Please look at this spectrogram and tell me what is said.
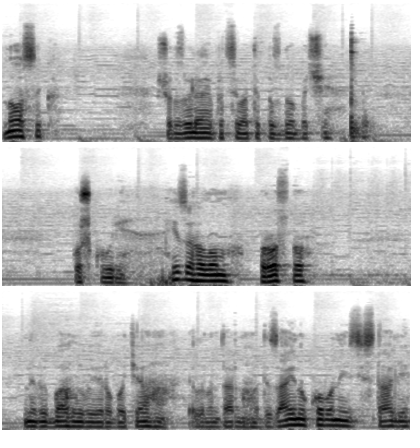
носик, що дозволяє працювати по здобичі, по шкурі. І загалом просто невибагливий роботяга елементарного дизайну, кований зі сталі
